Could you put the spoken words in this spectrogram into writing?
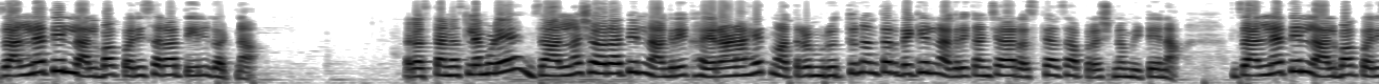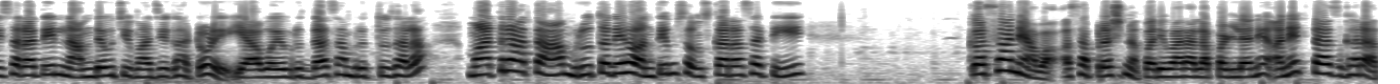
जालन्यातील लालबाग परिसरातील घटना. रस्ता नसल्यामुळे जालना शहरातील नागरिक हैराण आहेत मात्र मृत्यूनंतर देखील नागरिकांच्या रस्त्याचा प्रश्न मिटेना. जालन्यातील लालबाग परिसरातील नामदेव चिमाजी घाटोळे या वयोवृद्धाचा मृत्यू झाला. मात्र आता मृतदेह अंतिम संस्कारासाठी कसा न्यावा असा प्रश्न परिवाराला पडल्याने अनेक तास घरात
